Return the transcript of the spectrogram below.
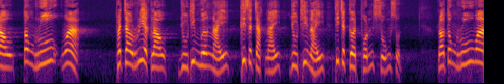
เราต้องรู้ว่าพระเจ้าเรียกเราอยู่ที่เมืองไหนคริสจักรไหนอยู่ที่ไหนที่จะเกิดผลสูงสุด เราต้องรู้ว่า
